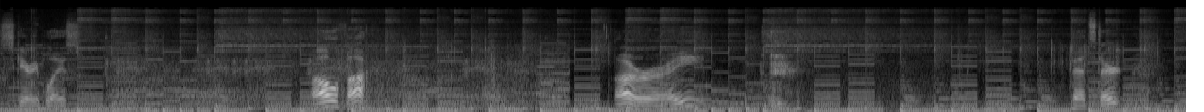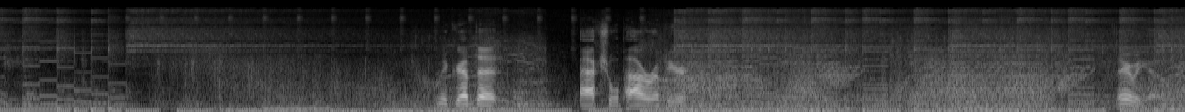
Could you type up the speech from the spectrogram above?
scary place. Oh, fuck. Alright. Bad start. Let me grab that actual power up here. There we go.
